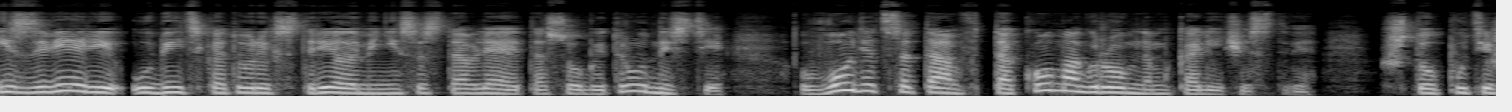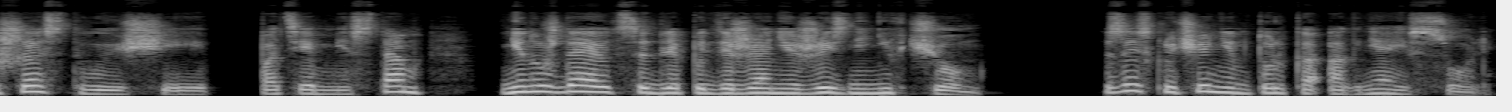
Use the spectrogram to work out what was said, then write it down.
И звери, убить которых стрелами не составляет особой трудности, водятся там в таком огромном количестве, что путешествующие по тем местам не нуждаются для поддержания жизни ни в чем, за исключением только огня и соли.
